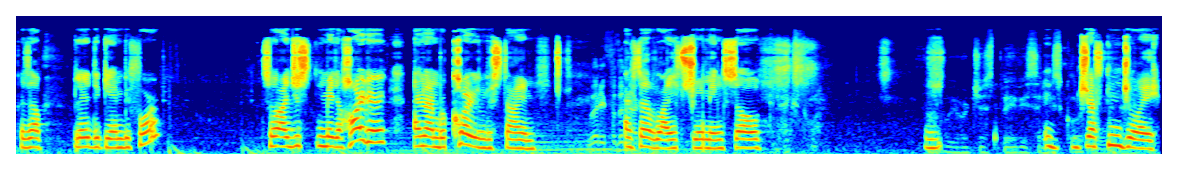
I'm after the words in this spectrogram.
because I've played the game before. So I just made it harder, and I'm recording this time instead of live streaming. So Just mm, just enjoy.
